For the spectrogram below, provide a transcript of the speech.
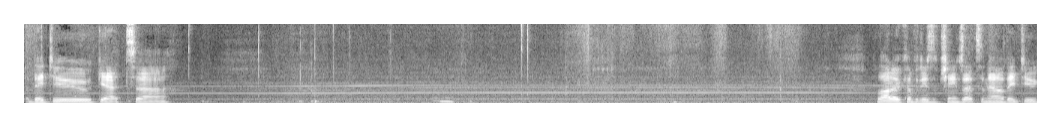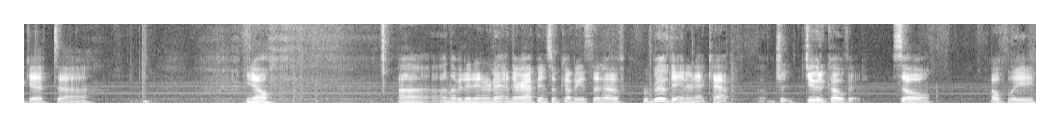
they do get. Uh, a lot of companies have changed that, so now they do get, uh, you know, uh, unlimited internet, and there have been some companies that have removed the internet cap j- due to COVID. So, hopefully,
